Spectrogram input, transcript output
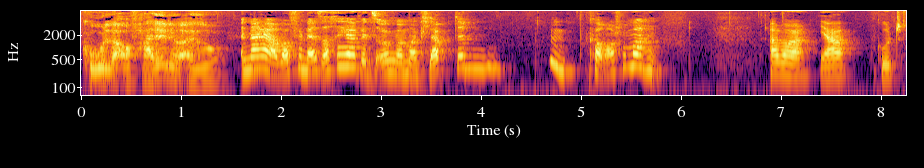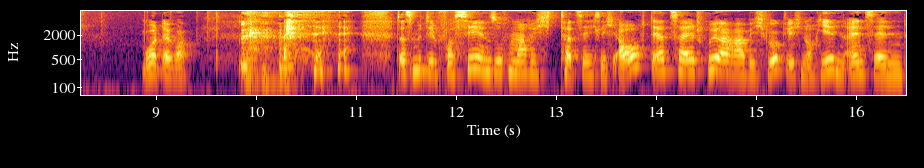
Kohle auf Halde, also. Naja, aber von der Sache her, wenn es irgendwann mal klappt, dann hm, kann man schon machen. Aber ja, gut. Whatever. das mit dem Fossiliensuchen mache ich tatsächlich auch derzeit. Früher habe ich wirklich noch jeden einzelnen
